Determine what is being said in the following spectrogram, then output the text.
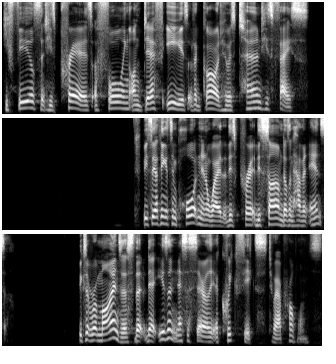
He feels that his prayers are falling on deaf ears of a God who has turned his face. But you see, I think it's important in a way that this, prayer, this psalm doesn't have an answer. Because it reminds us that there isn't necessarily a quick fix to our problems.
